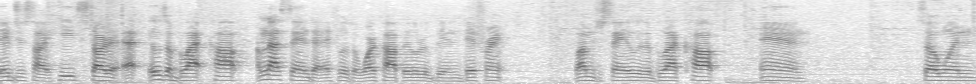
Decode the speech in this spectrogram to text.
they just like he started. At, it was a black cop. I'm not saying that if it was a white cop, it would have been different. But I'm just saying it was a black cop, and so when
